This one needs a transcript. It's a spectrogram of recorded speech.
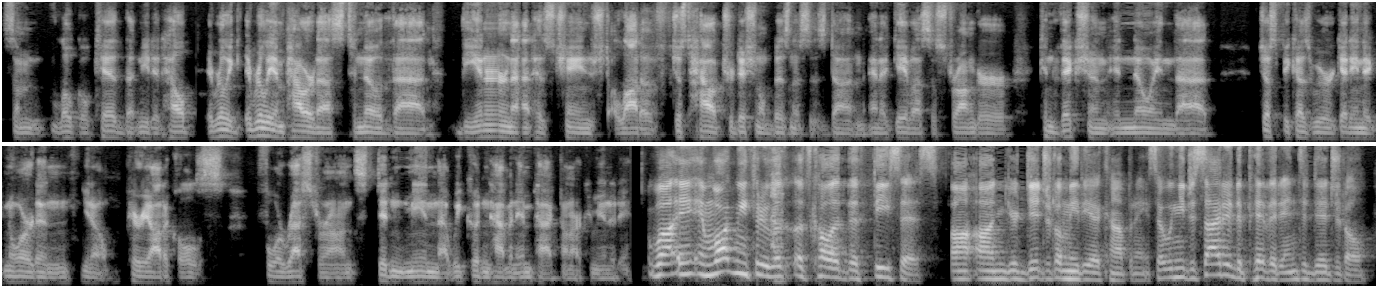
some local kid that needed help it really it really empowered us to know that the internet has changed a lot of just how traditional business is done and it gave us a stronger conviction in knowing that just because we were getting ignored in you know periodicals for restaurants didn't mean that we couldn't have an impact on our community. Well, and walk me through, let's call it the thesis on your digital media company. So, when you decided to pivot into digital,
